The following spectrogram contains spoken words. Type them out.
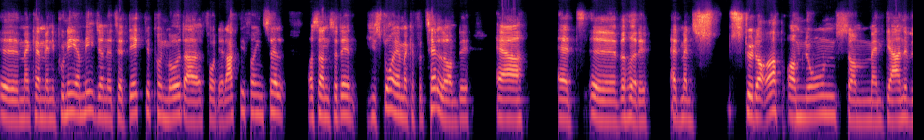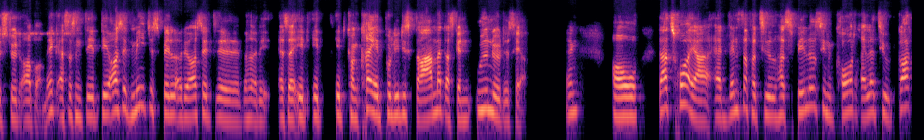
øh, man kan manipulere medierne til at dække det på en måde, der er fordelagtig for en selv, og sådan så den historie, man kan fortælle om det, er, at, øh, hvad hedder det, at man støtter op om nogen, som man gerne vil støtte op om. Ikke? Altså sådan, det, det er også et mediespil, og det er også et, øh, hvad hedder det, altså et, et, et konkret politisk drama, der skal udnyttes her. Ikke? Og der tror jeg, at Venstrepartiet har spillet sine kort relativt godt,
